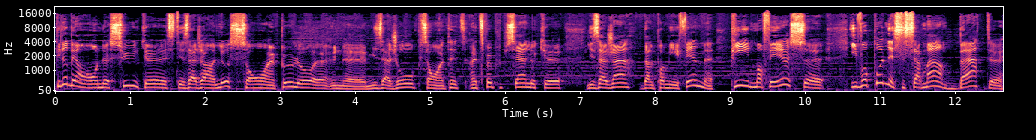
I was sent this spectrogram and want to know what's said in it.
Puis là, ben, on a su que ces agents-là sont un peu une mise à jour, puis sont un, petit peu plus puissants que les agents dans le premier film. Puis Morpheus, il va pas nécessairement battre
